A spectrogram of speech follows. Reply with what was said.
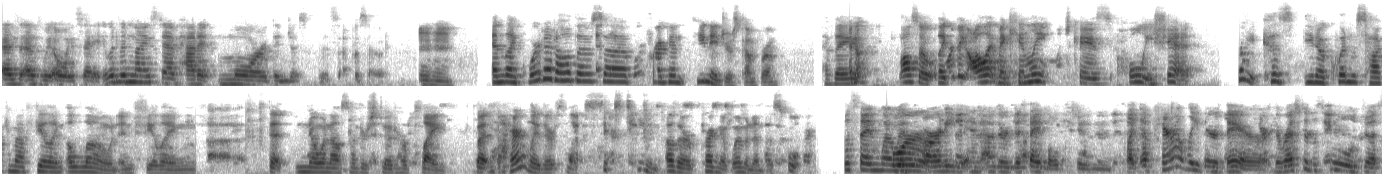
as as we always say, it would have been nice to have had it more than just this episode. Mm-hmm. And like, where did all those uh, pregnant teenagers come from? Have they I Also, Like- were they all at McKinley? In which case, holy shit. right? Because you know, Quinn was talking about feeling alone and feeling uh, that no one else understood her plight. But apparently, there's like 16 other pregnant women in the school. The same way Or- with Artie and other disabled students. Like apparently they're there. The rest of the school just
